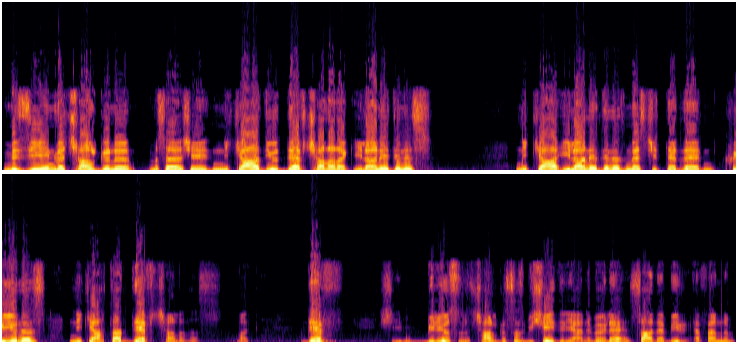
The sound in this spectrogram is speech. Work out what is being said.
müziğin ve çalgının mesela şey nikahı diyor def çalarak ilan ediniz. Nikaha ilan ediniz mescitlerde kıyınız nikahta def çalınız. Bak def biliyorsunuz çalgısız bir şeydir yani böyle sade bir efendim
